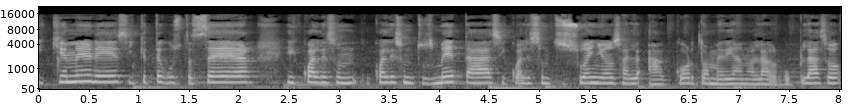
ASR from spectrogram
y quién eres y qué te gusta hacer y cuáles son, cuáles son tus metas y cuáles son tus sueños a, corto, a mediano, a largo plazo.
